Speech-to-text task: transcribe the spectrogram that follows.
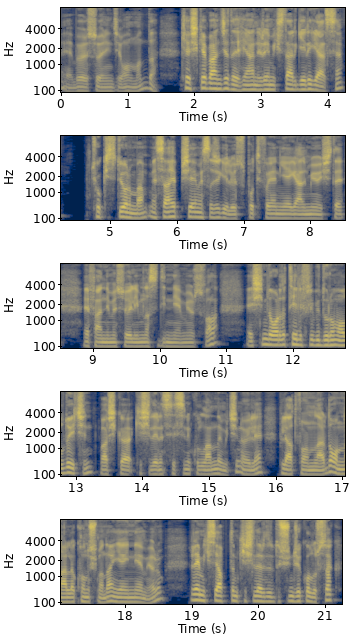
Ee, böyle söyleyince olmadı da. Keşke bence de yani remixler geri gelse çok istiyorum ben. Mesela hep şey mesajı geliyor Spotify'a niye gelmiyor işte efendime söyleyeyim nasıl dinleyemiyoruz falan. E şimdi orada telifli bir durum olduğu için başka kişilerin sesini kullandığım için öyle platformlarda onlarla konuşmadan yayınlayamıyorum. Remix yaptığım kişilere de düşünecek olursak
